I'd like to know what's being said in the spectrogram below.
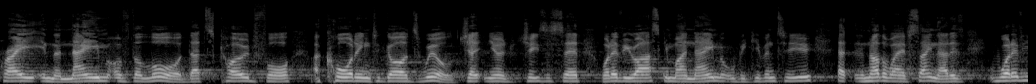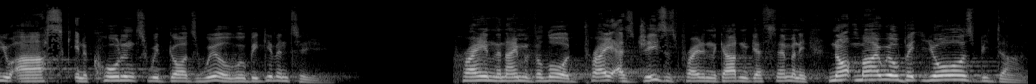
pray in the name of the Lord. That's code for according to God's will. Je- you know, Jesus said, whatever you ask in my name, it will be given to you. That, another way of saying that is, whatever you ask in accordance with God's will will be given to you. Pray in the name of the Lord. Pray as Jesus prayed in the Garden of Gethsemane. Not my will, but yours be done.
